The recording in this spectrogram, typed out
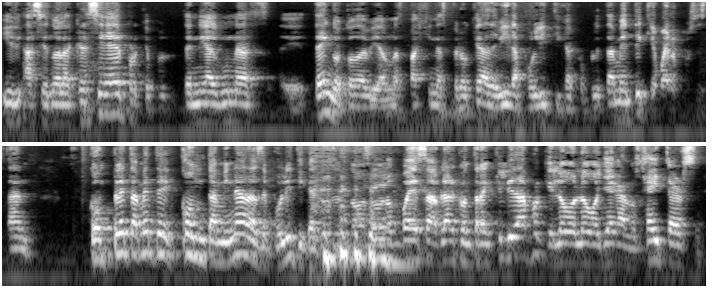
ir haciéndola crecer, porque pues, tenía algunas, eh, tengo todavía unas páginas, pero que era de vida política completamente, y que bueno, pues están completamente contaminadas de política, entonces no, puedes hablar con tranquilidad porque luego, luego llegan los haters,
